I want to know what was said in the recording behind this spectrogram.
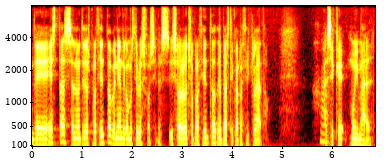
de estas, el 92% venían de combustibles fósiles y solo el 8% de plástico reciclado. Así que muy mal.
